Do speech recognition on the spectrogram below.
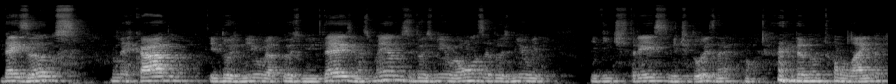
10 anos no mercado, de 2000 a 2010 mais ou menos, de 2011 a 2023, 22, né? ainda não estamos lá ainda.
